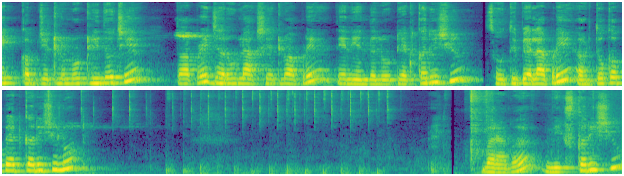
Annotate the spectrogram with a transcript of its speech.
એક કપ જેટલો લોટ લીધો છે, તો આપણે જરૂર લાગશે એટલો આપણે તેની અંદર લોટ એડ કરીશું. સૌથી પહેલાં આપણે અડધો કપ એડ કરીશું લોટ. બરાબર, મિક્સ કરીશું.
